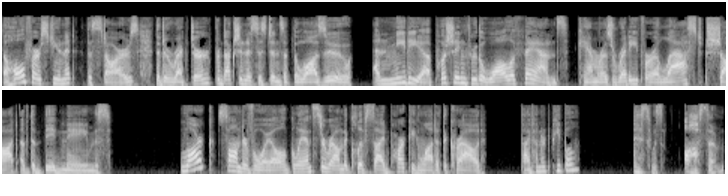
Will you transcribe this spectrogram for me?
The whole first unit, the stars, the director, production assistants up the wazoo, and media pushing through the wall of fans, cameras ready for a last shot of the big names. Lark Sondervoyle glanced around the cliffside parking lot at the crowd. 500 people? This was awesome.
